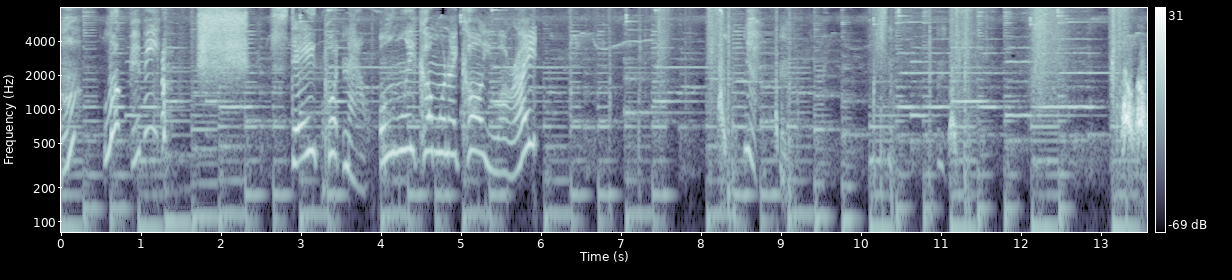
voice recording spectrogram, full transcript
Huh? Look, Pippi. Shh. Stay put now. Only come when I call you, all right? Oh,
